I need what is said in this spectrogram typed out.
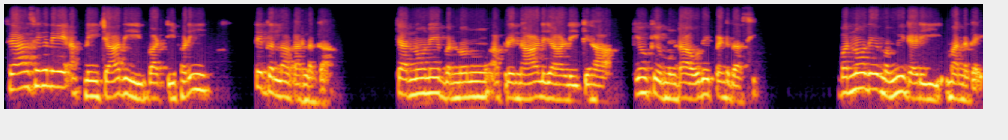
ਸਿਆਲ ਸਿੰਘ ਨੇ ਆਪਣੀ ਚਾਹ ਦੀ ਬਾਟੀ ਫੜੀ ਤੇ ਗੱਲਾਂ ਕਰਨ ਲੱਗਾ। ਚਰਨੋ ਨੇ ਬੰਨੋ ਨੂੰ ਆਪਣੇ ਨਾਲ ਲਿਜਾਣ ਲਈ ਕਿਹਾ, ਕਿਉਂਕਿ ਮੁੰਡਾ ਉਹਦੇ ਪਿੰਡ ਦਾ ਸੀ। ਬੰਨੋ ਦੇ ਮੰਮੀ ਡੈਡੀ ਮੰਨ ਗਏ।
